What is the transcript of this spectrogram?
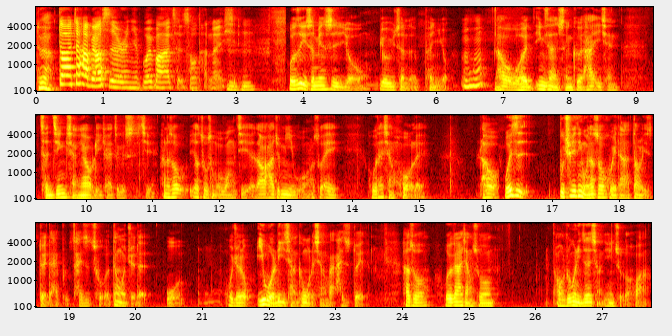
对啊，对啊，叫他不要死的人也不会帮他承受他那一些。我自己身边是有忧郁症的朋友，嗯哼，然后我很印象很深刻，他以前曾经想要离开这个世界，他那时候要做什么忘记了，然后他就密我，他说：“哎、我太想活嘞。”然后我一直不确定我那时候回答到底是对的还不还是错的，但我觉得我我觉得以我的立场跟我的想法还是对的。他说，我就跟他讲说：“哦，如果你真的想清楚的话，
